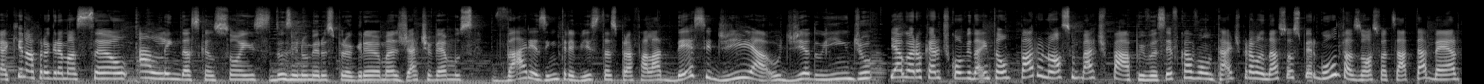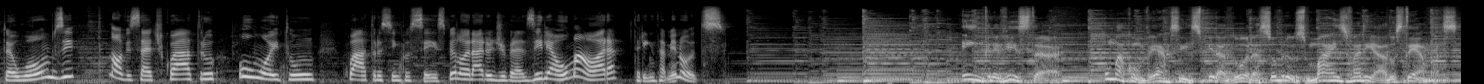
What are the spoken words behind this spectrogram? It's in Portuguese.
Aqui na programação, além das canções dos inúmeros programas, já tivemos várias entrevistas para falar desse dia, o Dia do Índio. E agora eu quero te convidar então para o nosso bate-papo e você fica à vontade para mandar suas perguntas. Nosso WhatsApp está aberto, é o 11 974 181 456. Pelo horário de Brasília, 1 hora 30 minutos. Entrevista. Uma conversa inspiradora sobre os mais variados temas.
